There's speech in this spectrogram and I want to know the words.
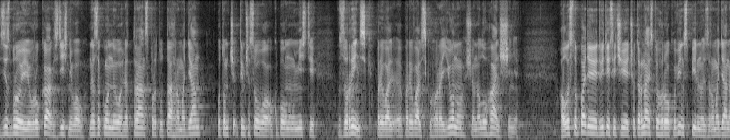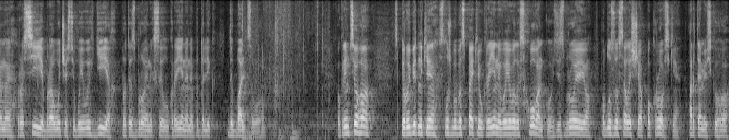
зі зброєю в руках здійснював незаконний огляд транспорту та громадян у тимчасово окупованому місті Зоринськ Перевальського району, що на Луганщині. А у листопаді 2014 року він спільно з громадянами Росії брав участь у бойових діях проти Збройних сил України неподалік Дебальцевого. Окрім цього, Співробітники Служби безпеки України виявили схованку зі зброєю поблизу селища Покровське Артемівського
